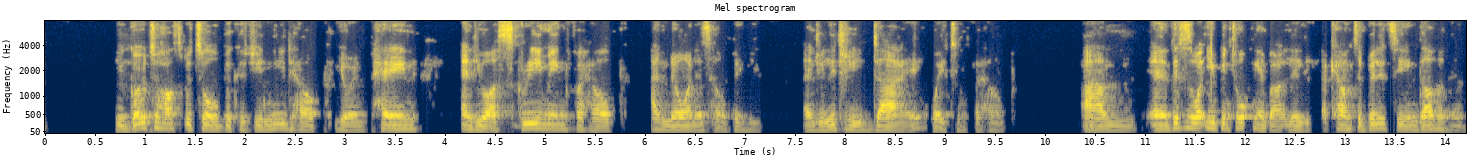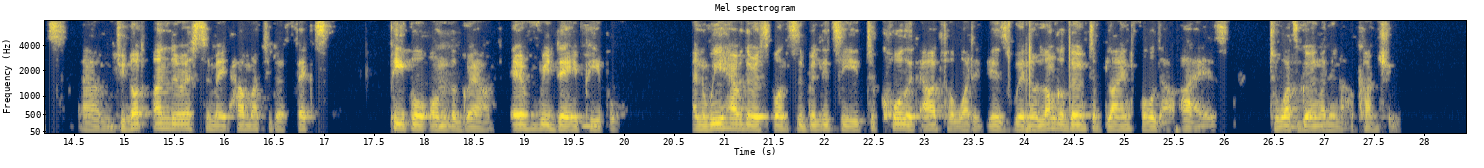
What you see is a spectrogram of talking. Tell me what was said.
You go to hospital because you need help, you're in pain, and you are screaming for help, and no one is helping you. And you literally die waiting for help. Um, and this is what you've been talking about, Lily accountability in governance. Um, do not underestimate how much it affects people on the ground, everyday people. And we have the responsibility to call it out for what it is. We're no longer going to blindfold our eyes to what's going on in our country.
